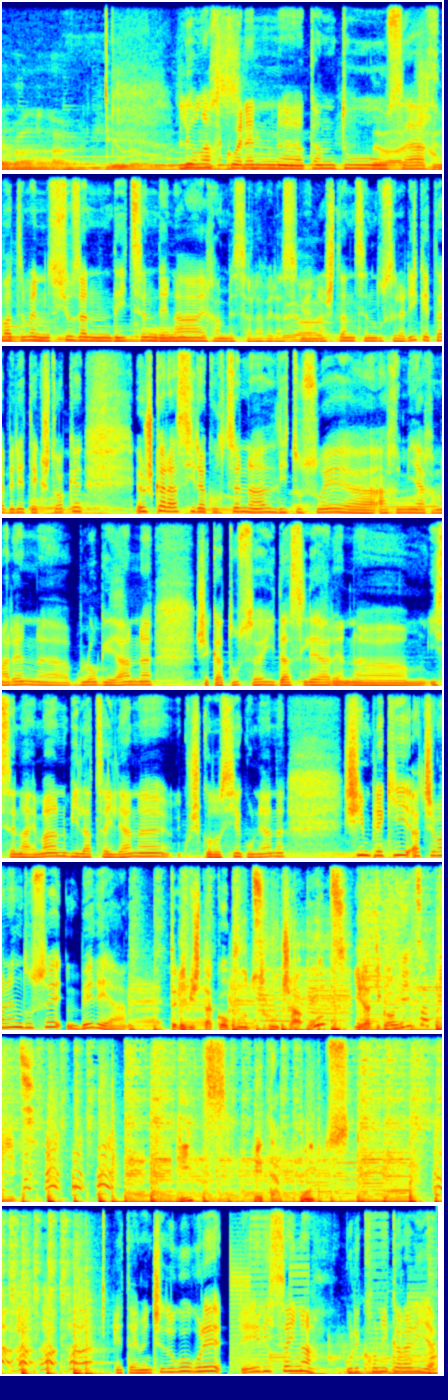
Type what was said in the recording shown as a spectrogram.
Cohenen uh, kantu zahar bat hemen Susan deitzen dena erran bezala beraz joan hastan zenduzelarik eta bere tekstuak Euskaraz irakurtzen aldituzue uh, Armi Armaren uh, blogean sekatuz uh, idazlearen uh, izena eman bilatzailean ikusiko dozie gunean. Simpleki atsemanen duzue berea. Telebistako putz hutsa utz iratiko hitz apitz. Hitz eta putz Eta hemen dugu gure erizaina, gure kronikalaria.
